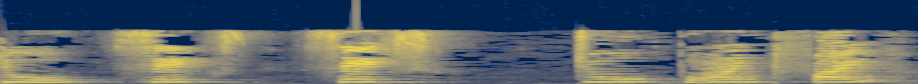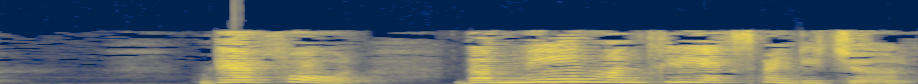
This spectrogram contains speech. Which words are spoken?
two six six two point five. Therefore, the mean monthly expenditure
